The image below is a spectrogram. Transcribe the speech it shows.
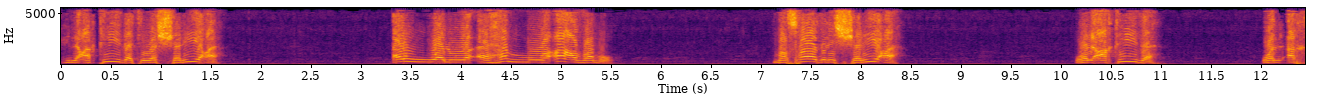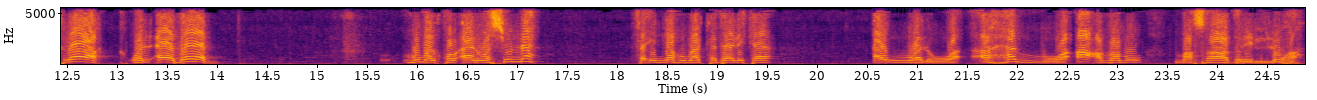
في العقيدة والشريعة أول وأهم وأعظم مصادر الشريعة والعقيدة والأخلاق والآداب. هما القرآن والسنة فإنهما كذلك أول وأهم وأعظم مصادر اللغة.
